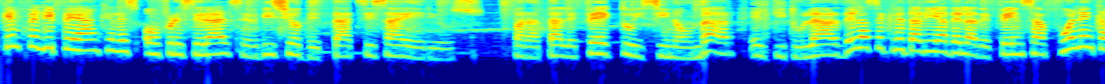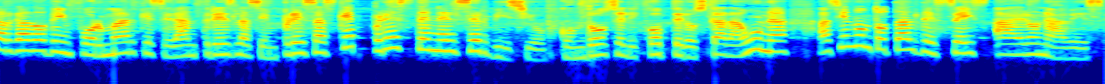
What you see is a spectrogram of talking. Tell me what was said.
que el Felipe Ángeles ofrecerá el servicio de taxis aéreos. Para tal efecto y sin ahondar, el titular de la Secretaría de la Defensa fue el encargado de informar que serán tres las empresas que presten el servicio, con dos helicópteros cada una, haciendo un total de seis aeronaves,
